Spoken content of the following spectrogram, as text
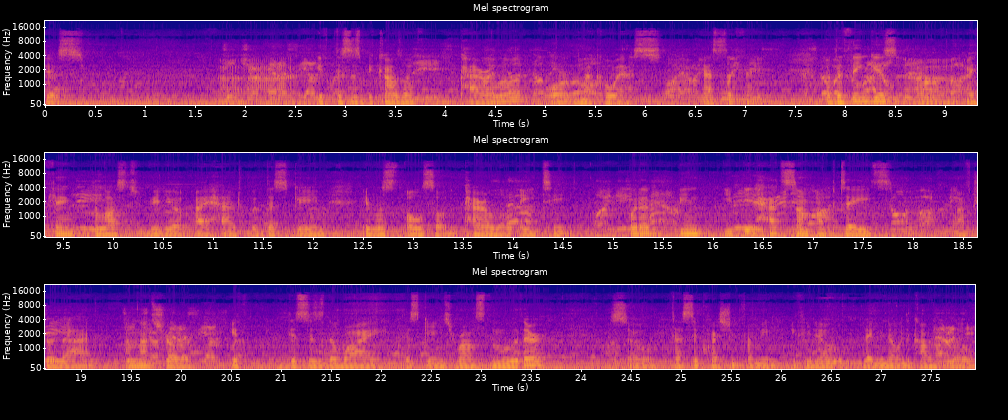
this uh, if this is because of parallel or macOS. That's the thing. But the thing is uh, I think the last video I had with this game it was also the parallel 18 but I've been it, it had some updates after that. I'm not sure if this is the why this game runs smoother so that's the question for me. If you know let me know in the comment below.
